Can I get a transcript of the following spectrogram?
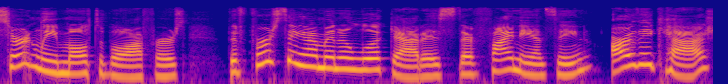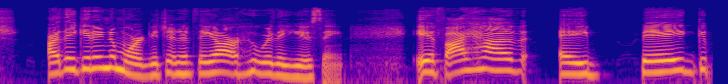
certainly multiple offers, the first thing I'm going to look at is their financing. Are they cash? Are they getting a mortgage? And if they are, who are they using? If I have a big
